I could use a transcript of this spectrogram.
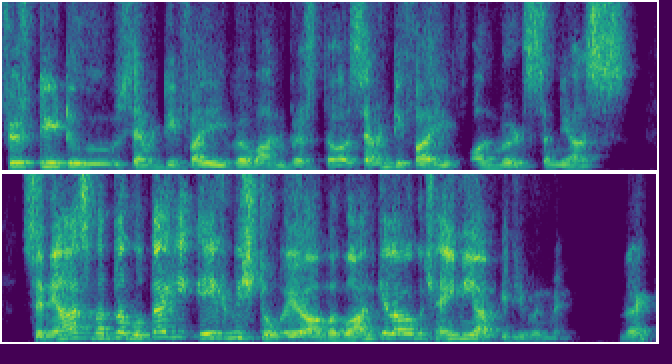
fifty to seventy five वानप्रस्थ, और सेवेंटी फाइव ऑनवर्ड संन्यास संन्यास मतलब होता है कि एक निष्ठ हो गए आप, भगवान के अलावा कुछ है ही नहीं आपके जीवन में। राइट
